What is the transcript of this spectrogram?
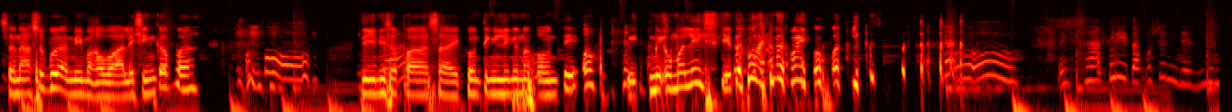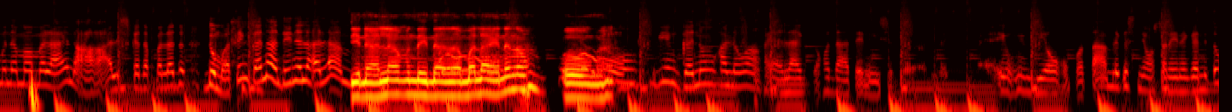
sa Nasugbo, may makawalising ka pa. Oo. Dini sa Diba? Pasay, konting lingon ng konti. Oh, may, may umalis. Kita mo ka na may umalis. Oo. Exactly. Tapos yun, hindi, hindi mo na mamalayan. Nakakaalis ka na pala doon. Dumating ka na, di nila alam. Di na alam, hindi na namalayan, ano? Oo nga. Oo. Yung ganong kalawang. Kaya lagi ako dati naisip ko, like, eh, yung hindi ako komportable kasi hindi ako sanay na ganito.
